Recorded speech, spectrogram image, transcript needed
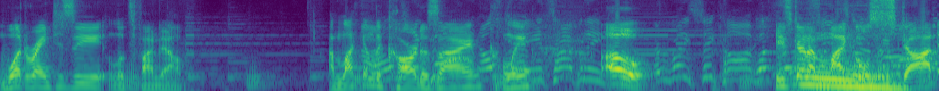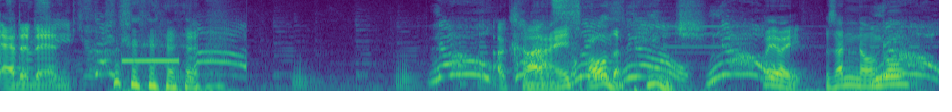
what rank is he? Let's find out. I'm liking the car design, clean. Oh, he's got a Michael Scott edit in. No! A cut? Nice. Oh, the pinch. No! Wait, wait. Was that an own goal?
